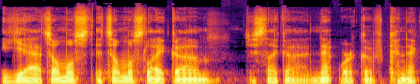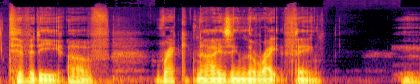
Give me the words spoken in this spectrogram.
Yeah, it's almost it's almost like um, just like a network of connectivity of recognizing the right thing. Hmm.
